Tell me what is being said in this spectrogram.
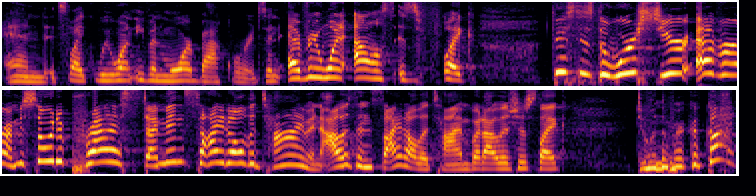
And it's like we went even more backwards. And everyone else is like, this is the worst year ever. I'm so depressed. I'm inside all the time. And I was inside all the time, but I was just like doing the work of God,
